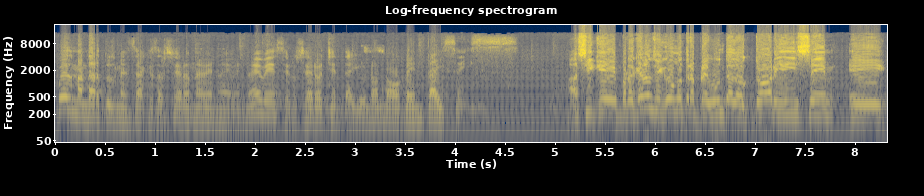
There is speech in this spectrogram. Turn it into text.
Puedes mandar tus mensajes al 0999 008196. Así que por acá nos llegó otra pregunta, doctor, y dice, eh,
